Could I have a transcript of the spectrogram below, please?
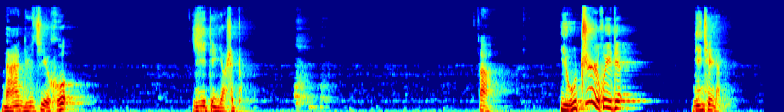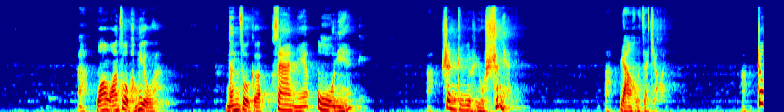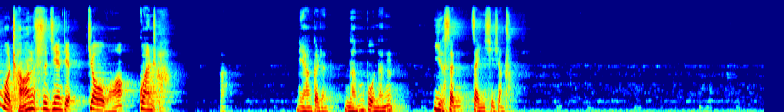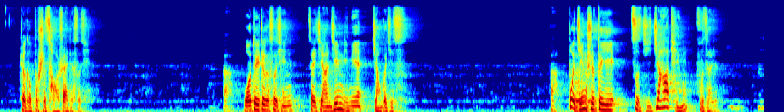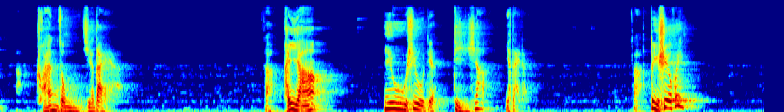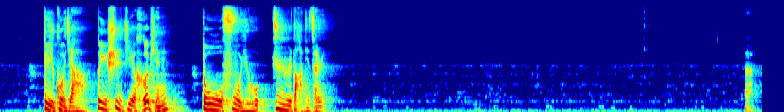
男女结合一定要慎重啊！有智慧的年轻人。啊，往往做朋友啊，能做个三年、五年，啊，甚至于有十年，然后再结婚，啊，这么长时间的交往观察，啊，两个人能不能一生在一起相处？这个不是草率的事情啊！我对这个事情在讲经里面讲过几次不仅是对自己家庭负责任啊，传宗接代啊，啊，培养优秀的底下一代人啊，对社会。对国家、对世界和平都负有巨大的责任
